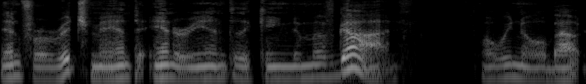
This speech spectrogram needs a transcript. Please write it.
than for a rich man to enter into the kingdom of God. Well, we know about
